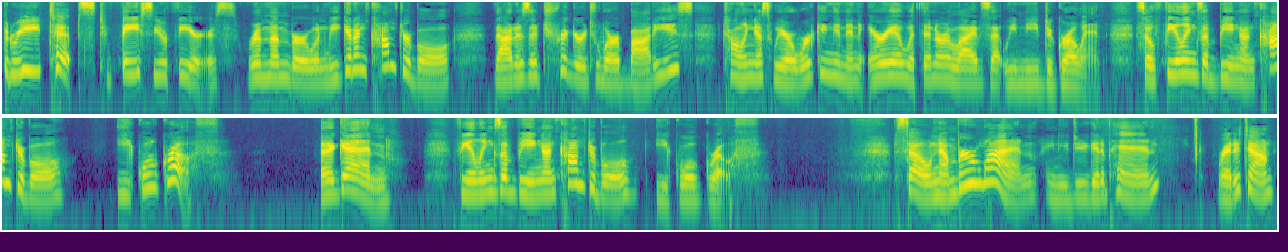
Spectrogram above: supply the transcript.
three tips to face your fears. Remember, when we get uncomfortable, that is a trigger to our bodies telling us we are working in an area within our lives that we need to grow in. So, feelings of being uncomfortable equal growth. Again, feelings of being uncomfortable equal growth. So, number one, I need you to get a pen, write it down.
